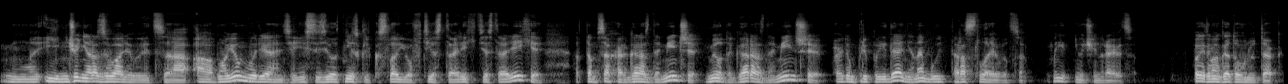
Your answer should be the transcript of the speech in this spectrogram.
и ничего не разваливается. А в моем варианте, если сделать несколько слоев теста орехи, теста орехи, там сахар гораздо меньше, меда гораздо меньше, поэтому при поедании она будет расслаиваться. Мне это не очень нравится. Поэтому я готовлю так.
